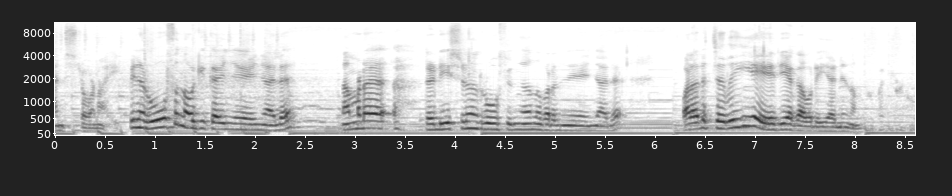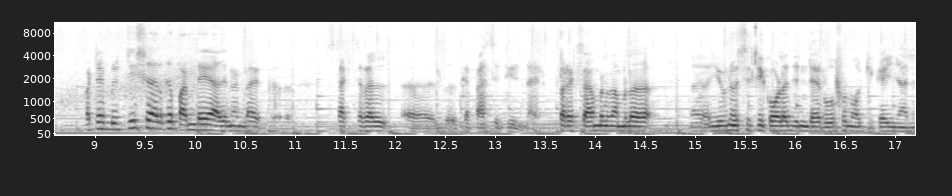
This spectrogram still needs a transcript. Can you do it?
and stone ആയി. പിന്നെ റൂഫ് നോക്കിക്കഴിഞ്ഞ് കഴിഞ്ഞാൽ നമ്മുടെ ട്രഡീഷണൽ റൂഫിംഗ് എന്ന് പറഞ്ഞു കഴിഞ്ഞാൽ വളരെ ചെറിയ ഏരിയ കവർ ചെയ്യാനേ നമുക്ക് പറ്റുള്ളൂ. പക്ഷേ ബ്രിട്ടീഷുകാർക്ക് പണ്ടേ അതിനുള്ള സ്ട്രക്ചറൽ കപ്പാസിറ്റി ഉണ്ടായിരുന്നു. ഫോർ എക്സാമ്പിൾ നമ്മൾ യൂണിവേഴ്സിറ്റി കോളേജിന്റെ റൂഫ് നോക്കിക്കഴിഞ്ഞാൽ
